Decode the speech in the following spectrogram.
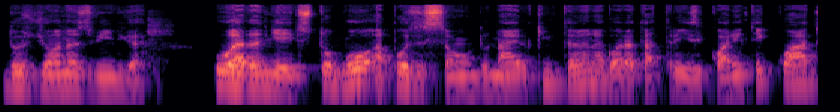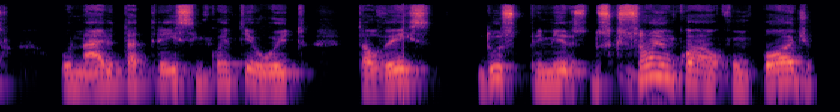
dos Jonas Vingegaard. O Adam Yates tomou a posição do Nairo Quintana, agora está 3 e 44 o Nairo está 3,58. Talvez dos primeiros, dos que sonham com, a, com o pódio,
